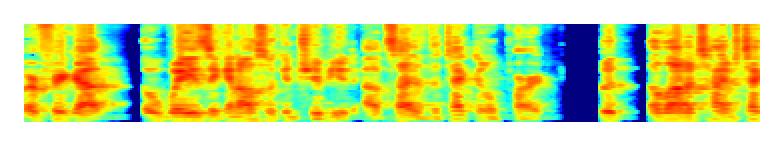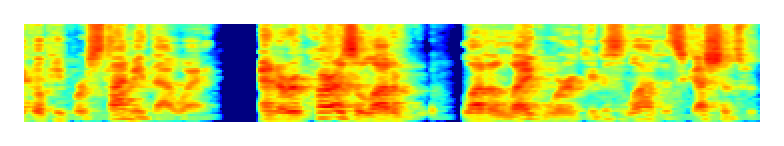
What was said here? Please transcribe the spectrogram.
or figure out ways they can also contribute outside of the technical part. But a lot of times, technical people are stymied that way, and it requires a lot of a lot of legwork and just a lot of discussions with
